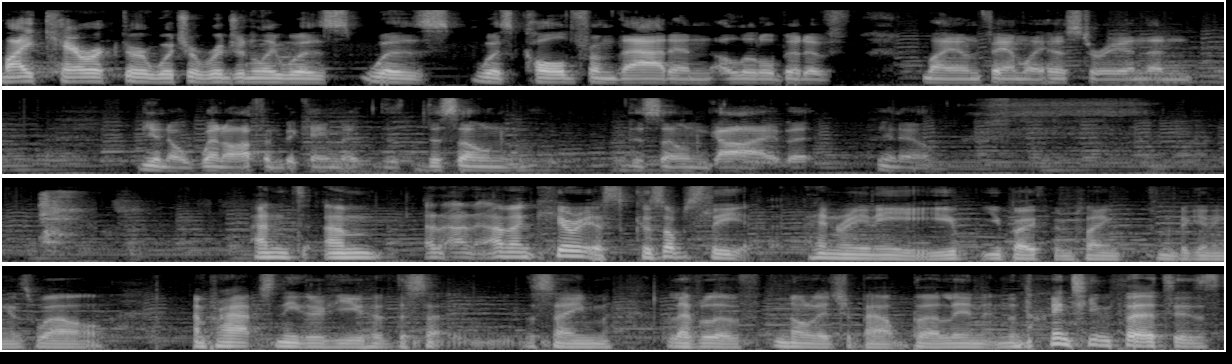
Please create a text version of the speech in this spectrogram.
my character which originally was was was culled from that and a little bit of my own family history and then you know went off and became this own this own guy but you know And um, and, and I'm curious because obviously Henry and E, you you both been playing from the beginning as well, and perhaps neither of you have the sa- the same level of knowledge about Berlin in the 1930s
